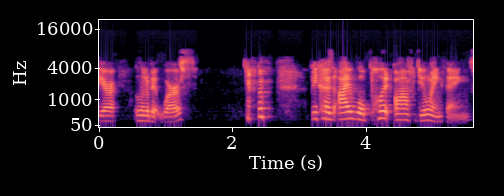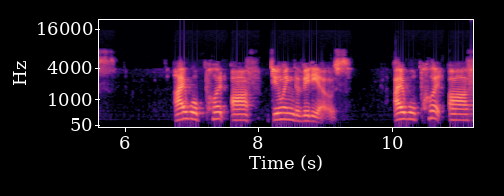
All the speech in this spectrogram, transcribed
fear a little bit worse because I will put off doing things. I will put off doing the videos. I will put off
